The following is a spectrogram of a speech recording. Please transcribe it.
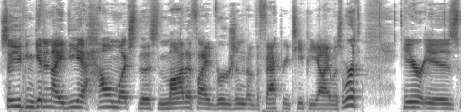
So you can get an idea how much this modified version of the factory TPI was worth. Here is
